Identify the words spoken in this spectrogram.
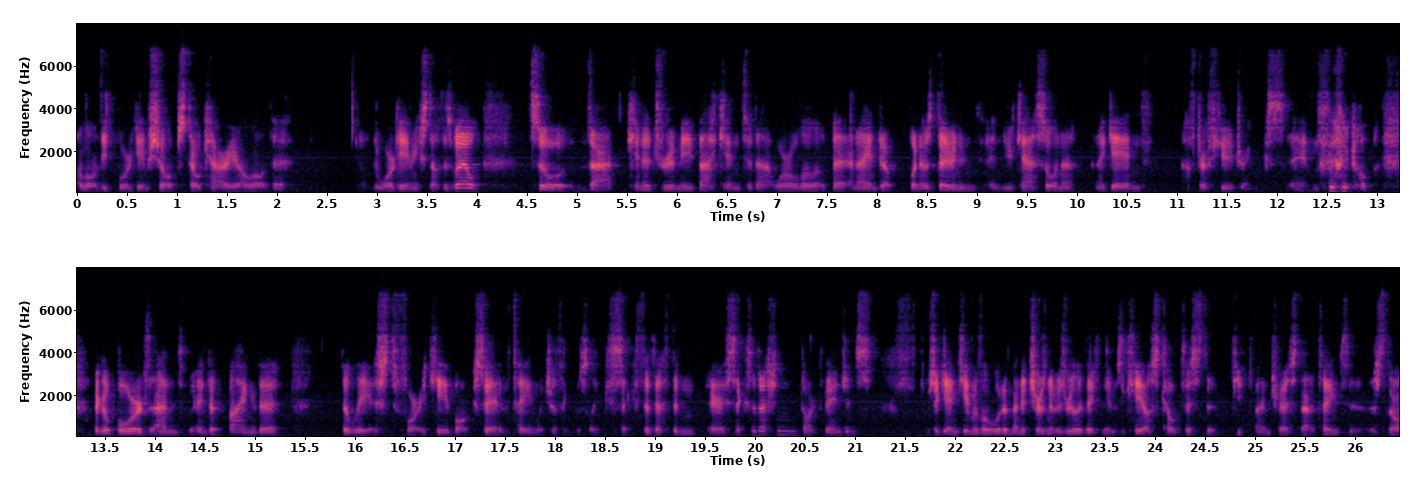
a lot of these board game shops still carry a lot of the, the wargaming stuff as well. So that kind of drew me back into that world a little bit. And I ended up, when I was down in, in Newcastle, and, and again, after a few drinks, um, I, got, I got bored and ended up buying the the latest 40k box set at the time, which I think was like sixth edition, uh, sixth edition Dark Vengeance, which again came with a load of miniatures, and it was really the, it was a Chaos Cultist that piqued my interest at that time. So was the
